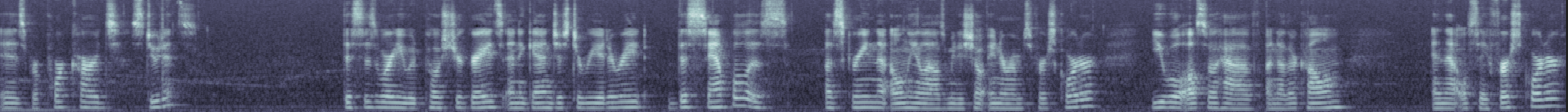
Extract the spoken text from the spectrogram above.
is report cards students. This is where you would post your grades. And again, just to reiterate, this sample is a screen that only allows me to show interims first quarter. You will also have another column and that will say first quarter.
